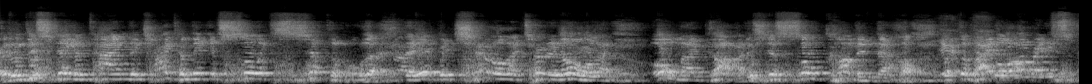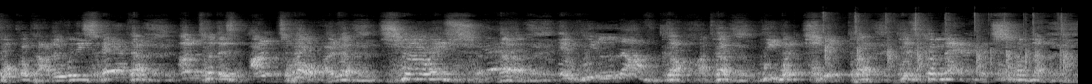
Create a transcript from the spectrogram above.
And in this day and time, they try to make it so acceptable that every channel I turn it on, I, oh my God, it's just so common now. But the Bible already spoke about it when he said, unto this untoward generation, if we love God, we would keep his commandments.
